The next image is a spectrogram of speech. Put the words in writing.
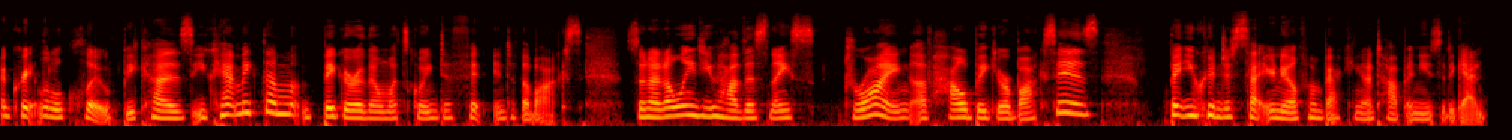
a great little clue because you can't make them bigger than what's going to fit into the box. So not only do you have this nice drawing of how big your box is, but you can just set your nail form backing on top and use it again.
